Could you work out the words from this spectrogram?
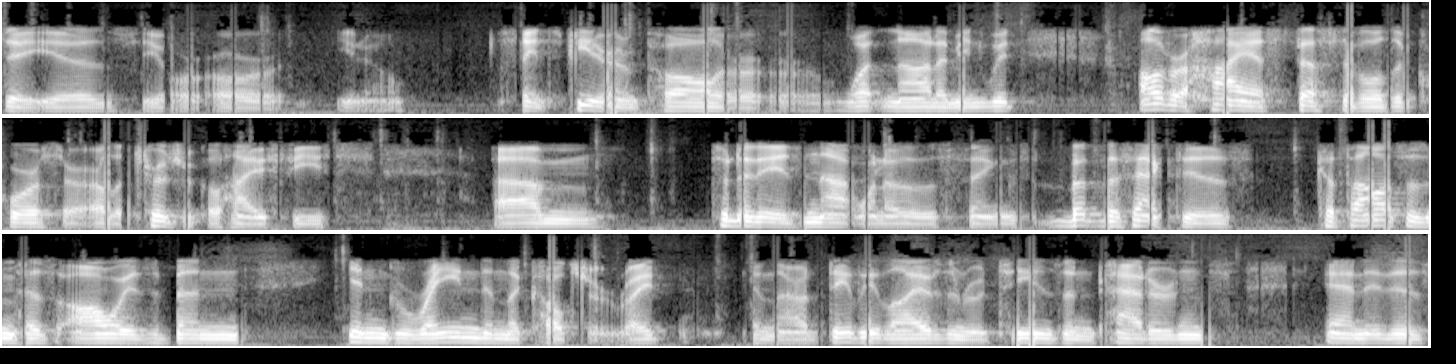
Day is, or, or you know, Saints Peter and Paul, or, or whatnot. I mean, we, all of our highest festivals, of course, are our liturgical high feasts. Um, so today is not one of those things. But the fact is, Catholicism has always been ingrained in the culture, right? In our daily lives and routines and patterns and it is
